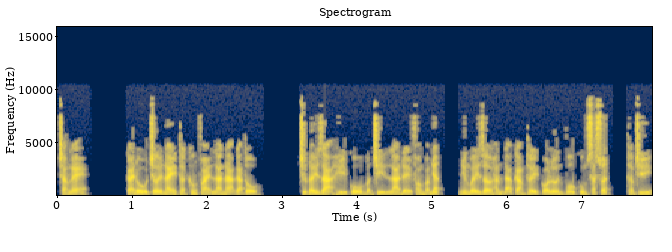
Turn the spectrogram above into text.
Chẳng lẽ, cái đồ chơi này thật không phải là nạ gà tổ trước đây dạ hỉ cổ vẫn chỉ là để phòng bắn nhất, nhưng bây giờ hắn đã cảm thấy có lớn vô cùng xác suất, thậm chí,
